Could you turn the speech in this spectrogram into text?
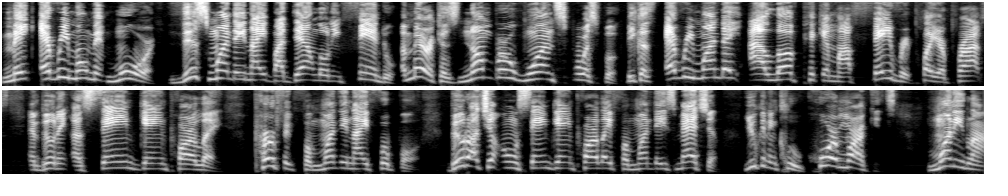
Make every moment more this Monday night by downloading FanDuel, America's number one sportsbook. Because every Monday, I love picking my favorite player props and building a same game parlay. Perfect for Monday night football. Build out your own same game parlay for Monday's matchup. You can include core markets, money line,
